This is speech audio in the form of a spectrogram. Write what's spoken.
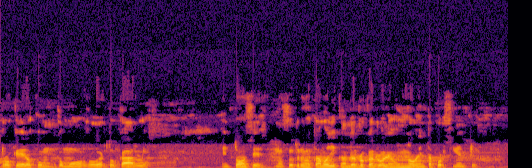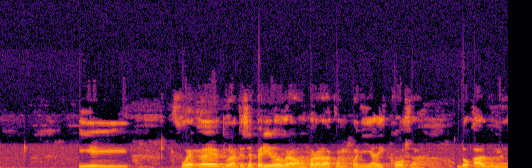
rockeros como, como Roberto Carlos. Entonces, nosotros nos estamos dedicando al rock and roll en un 90%. Y fue, eh, durante ese periodo grabamos para la compañía Discosa dos álbumes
